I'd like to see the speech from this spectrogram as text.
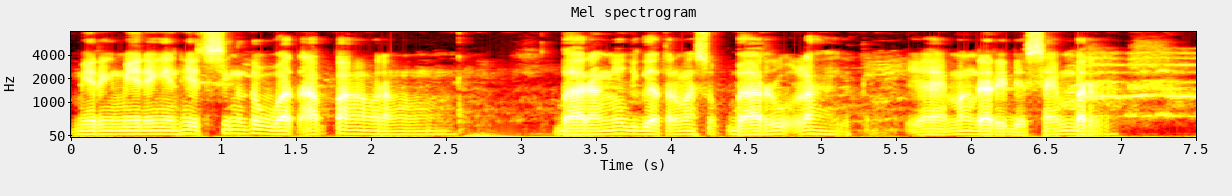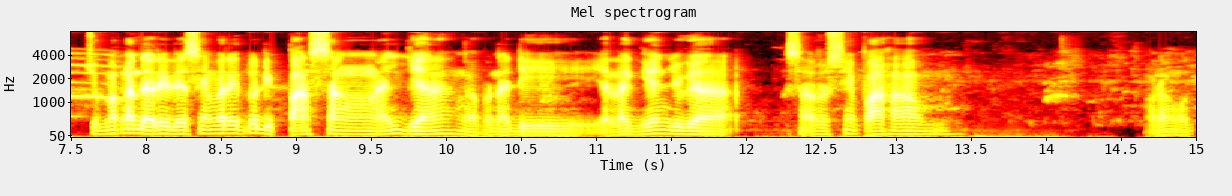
Miring-miringin heatsink tuh buat apa? Orang barangnya juga termasuk baru lah gitu. Ya emang dari Desember. Cuma kan dari Desember itu dipasang aja nggak pernah di ya lagian juga seharusnya paham orang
